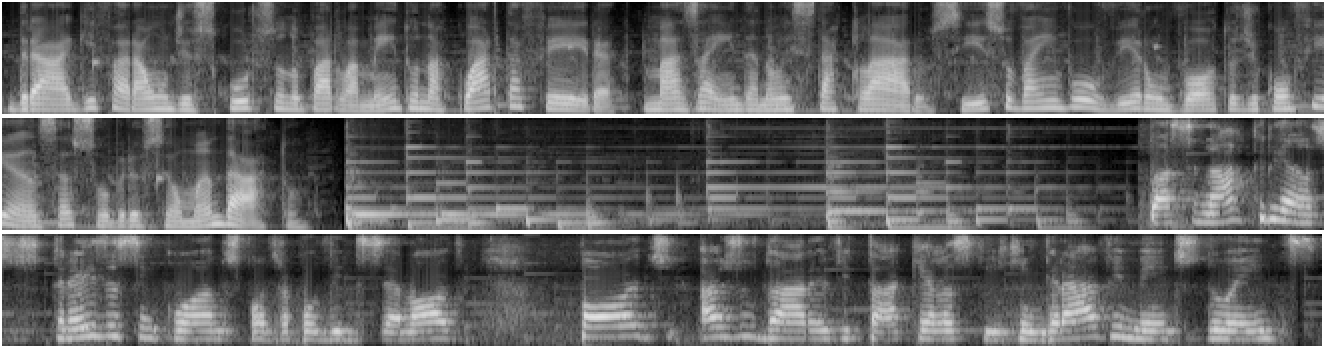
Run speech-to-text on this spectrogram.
Draghi fará um discurso no parlamento na quarta-feira, mas ainda não está claro se isso vai envolver um voto de confiança sobre o seu mandato. Vacinar crianças de 3 a 5 anos contra a Covid-19 pode ajudar a evitar que elas fiquem gravemente doentes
